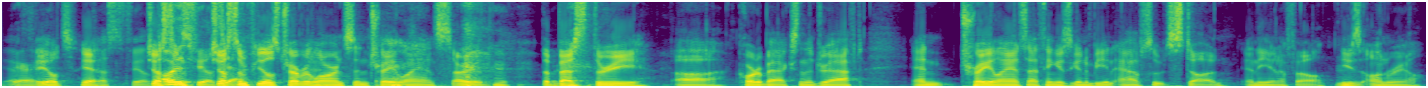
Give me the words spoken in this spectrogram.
Yeah, Barrett. Fields. Yeah, Justin Fields. Justin, Oh, it is Fields, Justin yeah. Fields, Trevor Lawrence, and Trey Lance are the best three uh, quarterbacks in the draft. And Trey Lance, I think, is going to be an absolute stud in the NFL. He's unreal.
